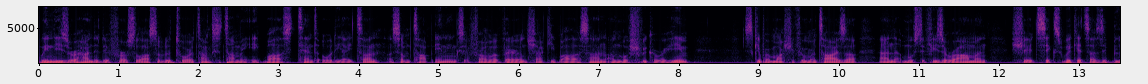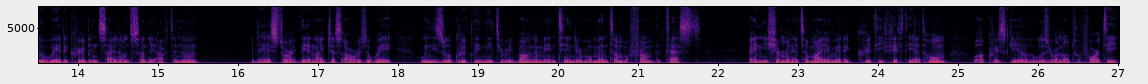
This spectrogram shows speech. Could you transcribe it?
Windies were handed their first loss of the tour thanks to Tamim Iqbal's 10th ODI ton and some top innings from veteran Shakib Al Hasan and Mushfiqur Rahim. Skipper Mashrafe Mortaza and Mustafizur Rahman shared six wickets as they blew away the Caribbean side on Sunday afternoon. With the historic day and night just hours away, Windies will quickly need to rebound and maintain their momentum from the test. Guyanese Shimron Hetmyer made a gritty 50 at home, while Chris Gayle, who was run out for 40,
